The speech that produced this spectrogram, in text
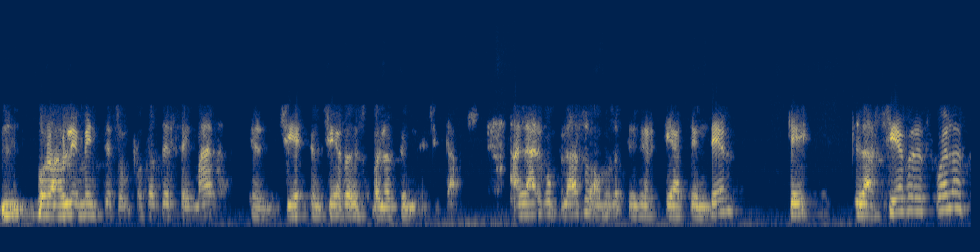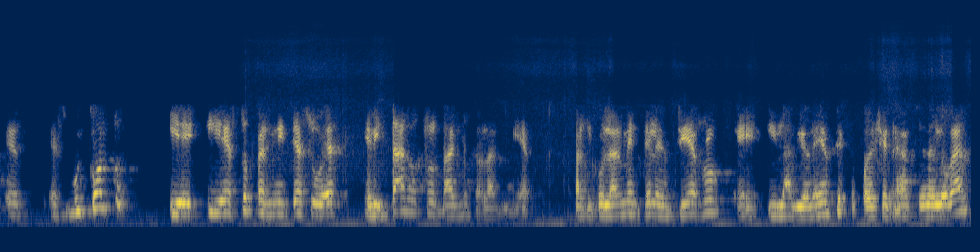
mm, probablemente son cosas de semanas el, cierre de escuelas que necesitamos. A largo plazo vamos a tener que atender que la cierre de escuelas es es muy corto y, y, esto permite a su vez evitar otros daños a la niñez, particularmente el encierro eh, y la violencia que puede generarse en el hogar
